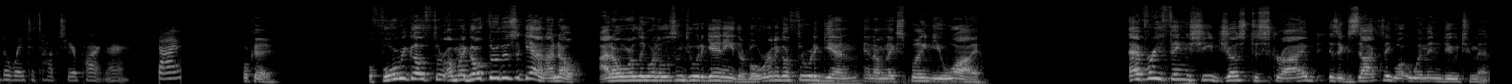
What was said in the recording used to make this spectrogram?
the way to talk to your partner. Okay. Before we go through, I'm going to go through this again. I know. I don't really want to listen to it again either, but we're going to go through it again and I'm going to explain to you why. Everything she just described is exactly what women do to men.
